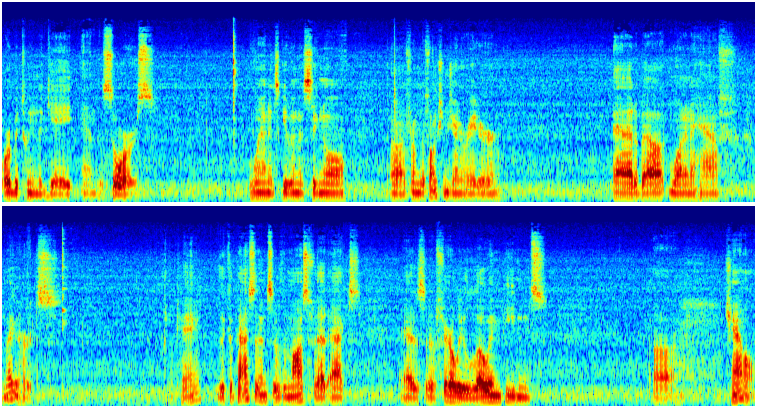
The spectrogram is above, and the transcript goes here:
or between the gate and the source when it's given a signal uh, from the function generator at about one and a half megahertz. Okay, the capacitance of the MOSFET acts as a fairly low impedance uh, channel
